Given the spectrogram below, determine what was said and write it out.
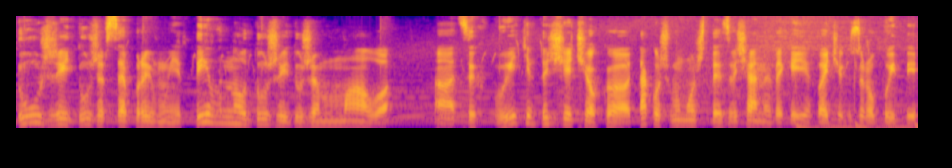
Дуже і дуже все примітивно, дуже і дуже мало а, цих видів дощечок. Також ви можете звичайно такий глечик зробити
